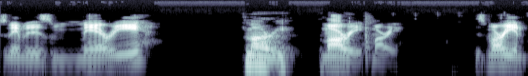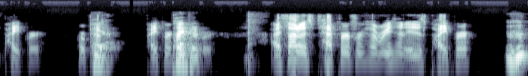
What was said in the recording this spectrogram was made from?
whose name is Mary. Mari. Mari. Mari. Is Mari and Piper or Pepper? Yeah. Piper. Piper. I thought it was Pepper for some reason. It is Piper. Mhm.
